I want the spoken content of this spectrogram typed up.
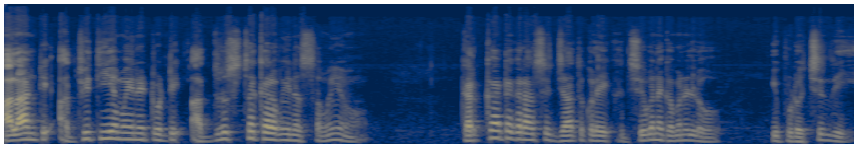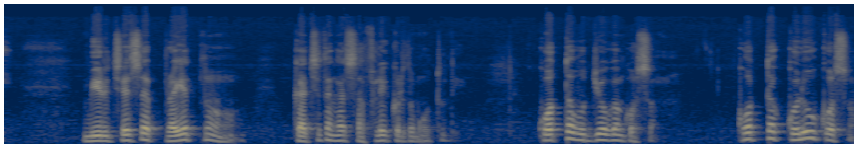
అలాంటి అద్వితీయమైనటువంటి అదృష్టకరమైన సమయం కర్కాటక రాశి జాతకుల యొక్క జీవన గమనంలో ఇప్పుడు వచ్చింది. మీరు చేసే ప్రయత్నం ఖచ్చితంగా సఫలీకృతం అవుతుంది కొత్త ఉద్యోగం కోసం కొత్త కొలువు కోసం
